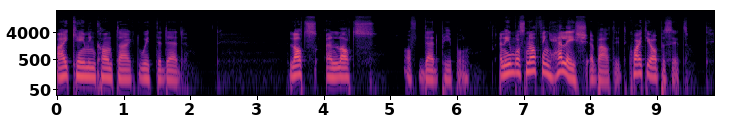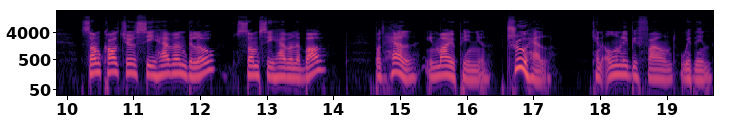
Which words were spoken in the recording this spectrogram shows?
I came in contact with the dead. Lots and lots of dead people. And it was nothing hellish about it, quite the opposite. Some cultures see heaven below, some see heaven above, but hell, in my opinion, true hell, can only be found within.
